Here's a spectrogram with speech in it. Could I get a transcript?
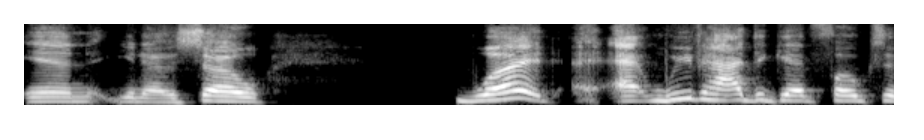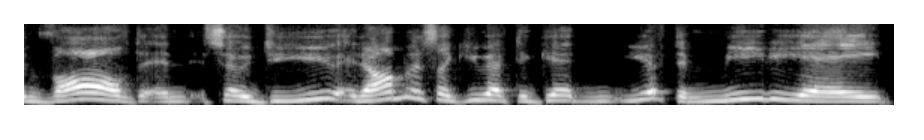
in, you know, so what we've had to get folks involved. And so do you, it almost like you have to get, you have to mediate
